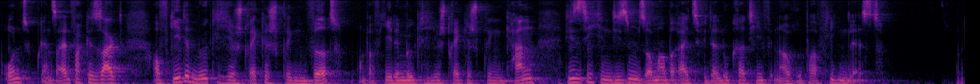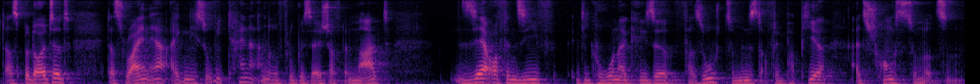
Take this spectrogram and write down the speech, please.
und, ganz einfach gesagt, auf jede mögliche Strecke springen wird und auf jede mögliche Strecke springen kann, die sich in diesem Sommer bereits wieder lukrativ in Europa fliegen lässt. Und das bedeutet, dass Ryanair eigentlich so wie keine andere Fluggesellschaft im Markt sehr offensiv die Corona-Krise versucht, zumindest auf dem Papier, als Chance zu nutzen,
